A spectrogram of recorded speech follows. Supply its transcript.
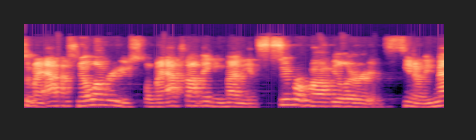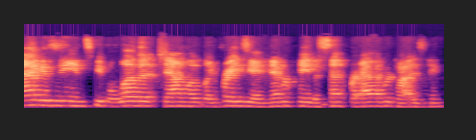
So my app is no longer useful. My app's not making money. It's super popular. It's, you know, in magazines, people love it, download like crazy. I never paid a cent for advertising,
